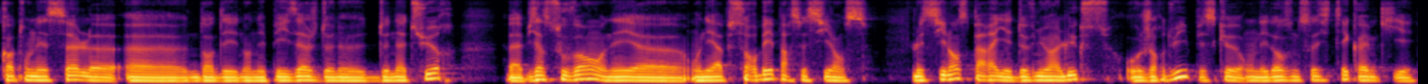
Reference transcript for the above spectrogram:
quand on est seul euh, dans, des, dans des paysages de, de nature, bah, bien souvent, on est, on est absorbé par ce silence. Le silence, pareil, est devenu un luxe aujourd'hui, puisqu'on est dans une société quand même qui est,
